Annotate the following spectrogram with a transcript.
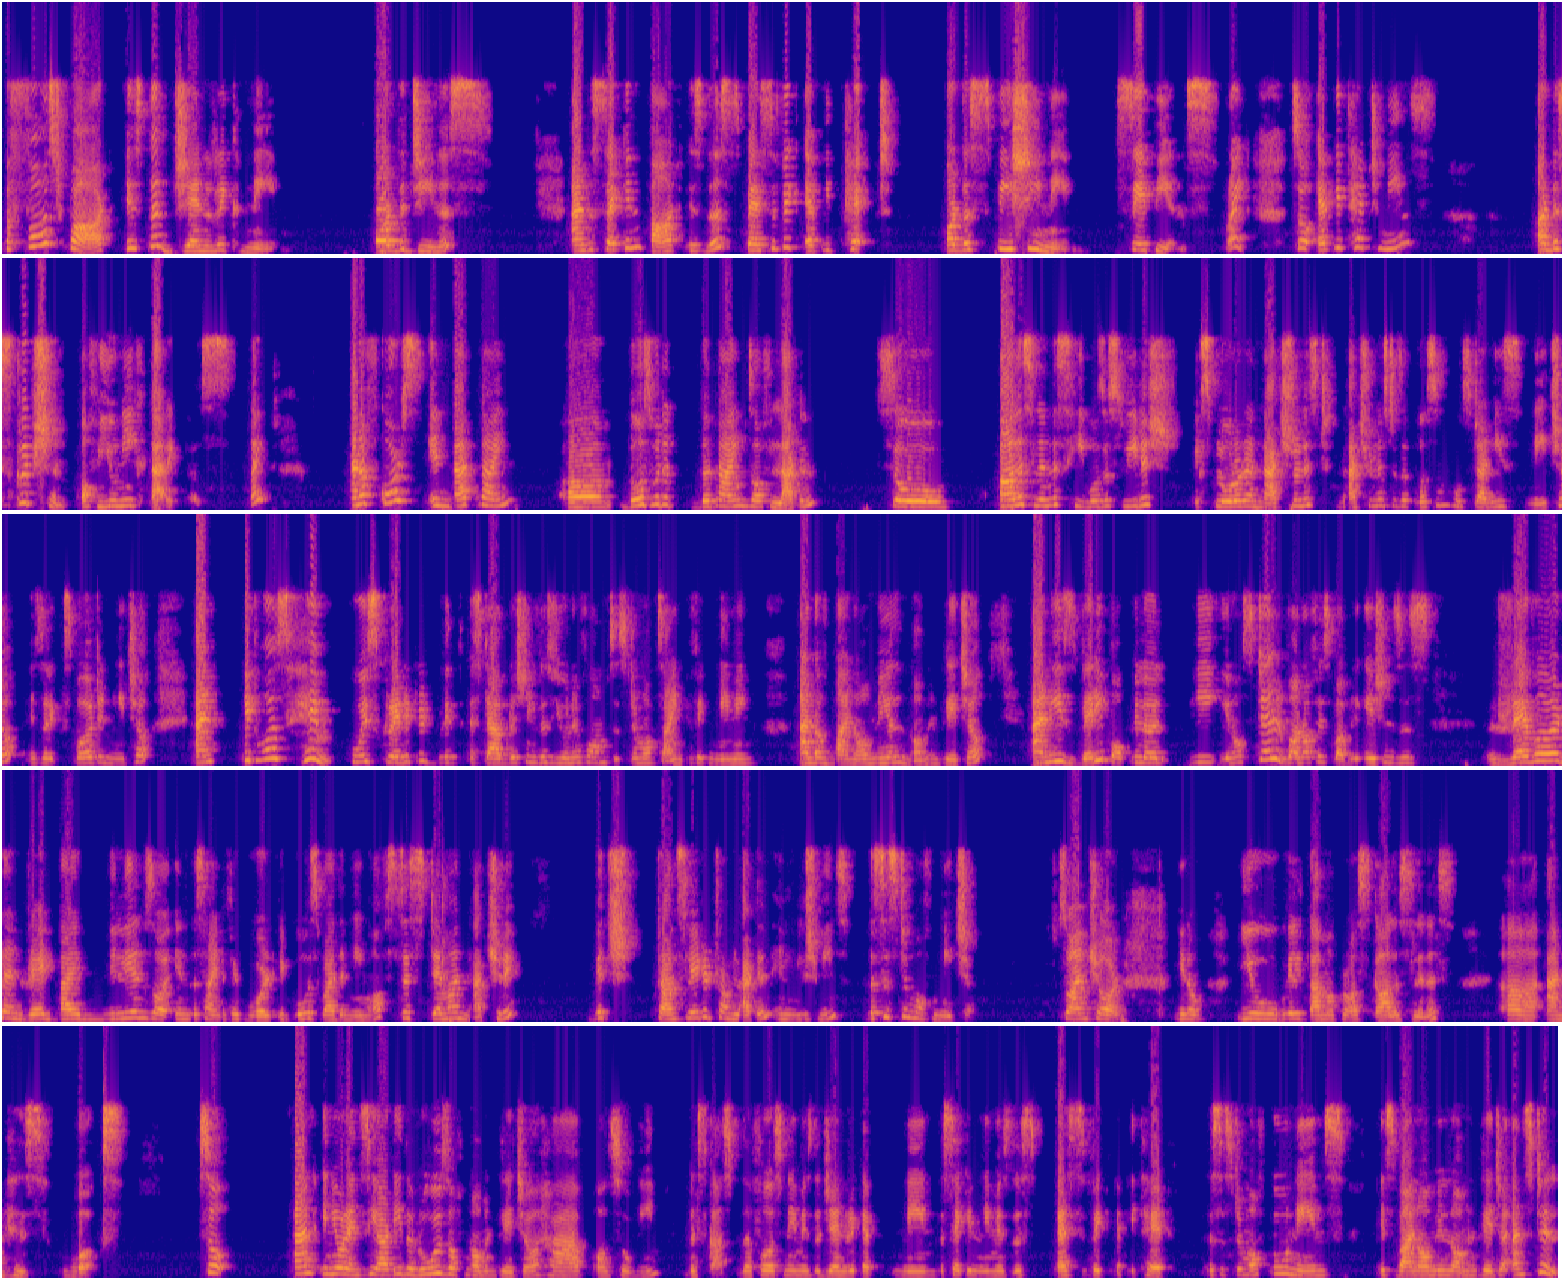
The first part is the generic name or the genus and the second part is the specific epithet or the species name sapiens right? So epithet means a description of unique characters right? And of course in that time um, those were the, the times of latin. So Carolus Linnaeus, he was a Swedish explorer and naturalist. Naturalist is a person who studies nature, is an expert in nature, and it was him who is credited with establishing this uniform system of scientific naming and of binomial nomenclature. And he's very popular. He, you know, still one of his publications is revered and read by millions in the scientific world. It goes by the name of Systema Naturae, which translated from Latin in English means the system of nature. So I'm sure, you know, you will come across Carolus Linnaeus uh, and his works. So, and in your NCERT, the rules of nomenclature have also been discussed. The first name is the generic name, the second name is the specific epithet, the system of two names, its binomial nomenclature, and still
